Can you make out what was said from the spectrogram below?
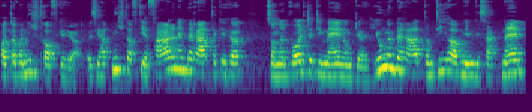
hat aber nicht darauf gehört. Also er hat nicht auf die erfahrenen Berater gehört, sondern wollte die Meinung der jungen Berater und die haben ihm gesagt, nein,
